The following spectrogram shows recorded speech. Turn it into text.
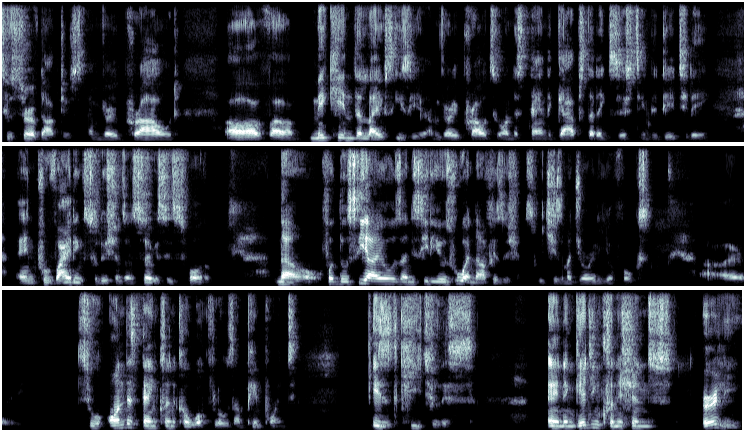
to serve doctors. I'm very proud of uh, making their lives easier. I'm very proud to understand the gaps that exist in the day to day and providing solutions and services for them. Now, for those CIOs and the CDOs who are now physicians, which is majority of folks, uh, to understand clinical workflows and pinpoint is the key to this. And engaging clinicians early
